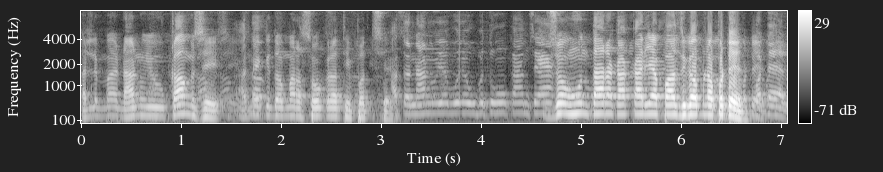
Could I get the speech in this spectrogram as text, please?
એટલે મારે નાનું એવું કામ છે. અને કીધું અમારા છોકરાથી પૂછશે. આ તો નાનું એવું એવું બધું હું કામ છે? જો હું તારા કાકારિયા પાંચ ગામના પટેલ. પટેલ.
